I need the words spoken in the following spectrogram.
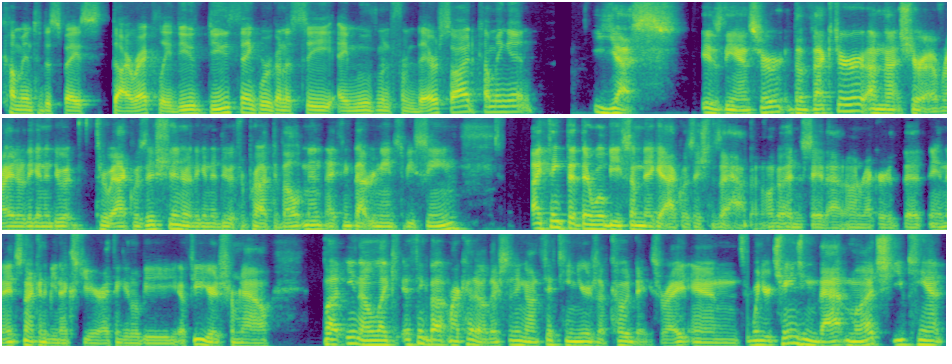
come into the space directly. Do you do you think we're going to see a movement from their side coming in? Yes is the answer. The vector, I'm not sure of, right? Are they going to do it through acquisition? Are they going to do it through product development? I think that remains to be seen. I think that there will be some mega acquisitions that happen. I'll go ahead and say that on record that, and it's not going to be next year. I think it'll be a few years from now but you know like think about marketo they're sitting on 15 years of code base right? And when you're changing that much you can't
